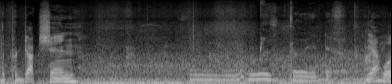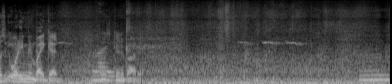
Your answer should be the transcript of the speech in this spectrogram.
the production? Mm, it was good. Yeah. What was? What do you mean by good? What was good about it? Um,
